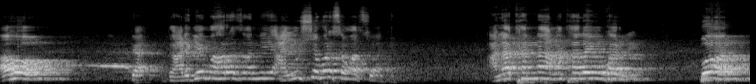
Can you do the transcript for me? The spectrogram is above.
अहो त्या गाडगे महाराजांनी आयुष्यभर समाजसेवा केली. अनाथांना अनाथालय उभारले. पण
